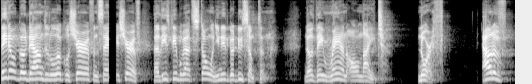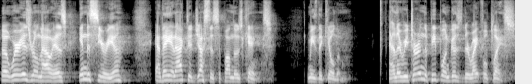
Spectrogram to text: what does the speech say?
They don't go down to the local sheriff and say, hey, Sheriff, uh, these people got stolen. You need to go do something. No, they ran all night north, out of uh, where Israel now is, into Syria, and they enacted justice upon those kings. It means they killed them and they returned the people and goods to their rightful place.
